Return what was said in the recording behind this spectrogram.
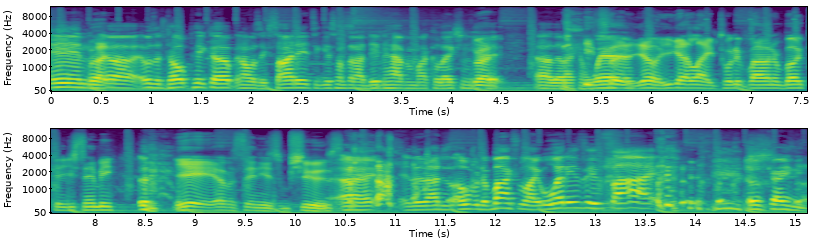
and Right. uh, it was a dope pickup, and I was excited to get something I didn't have in my collection yet Right. uh, that I can wear. said, "Yo, you got like 2,500 bucks? Can you send me?" yeah, I'm gonna send you some shoes. All right, and then I just opened the box and like, what is inside? it was crazy.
